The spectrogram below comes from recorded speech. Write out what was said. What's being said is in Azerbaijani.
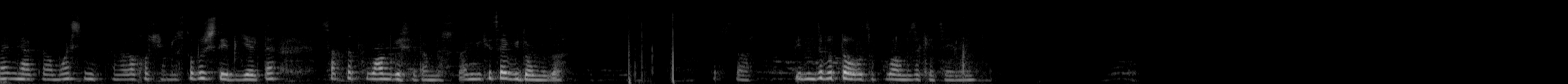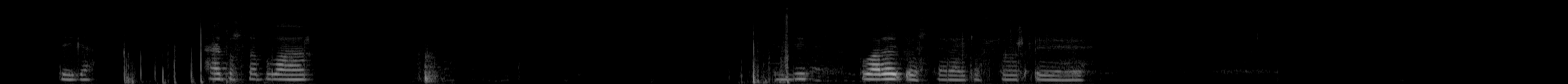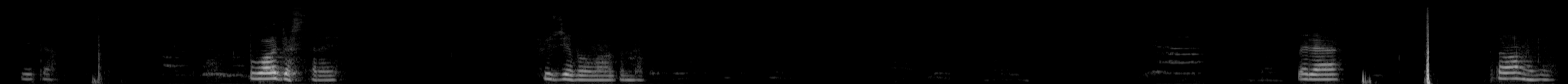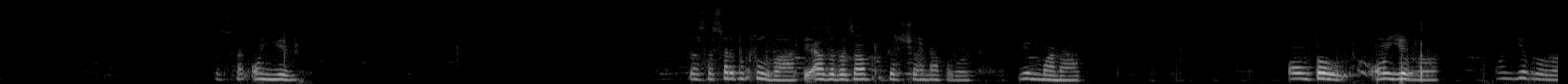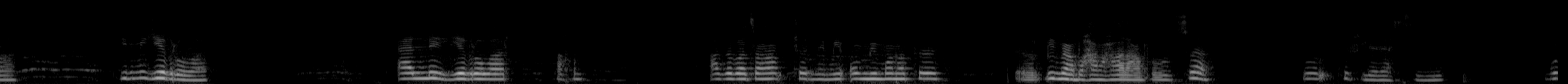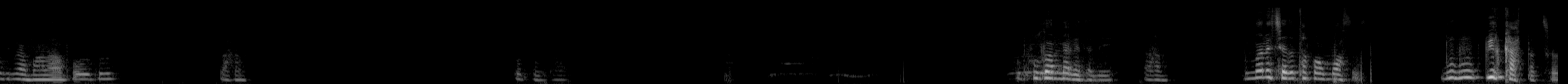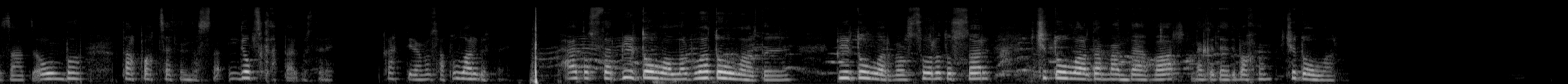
Mən Yaqam Masiniz kanala xoş gəlmisiniz. Dostlar, işte bir yerdə saxta pullarımı göstərəcəm dostlar. İndi keçək videomuza. Dostlar, birinci bu doğrusu pullarımıza keçelim. Dəqiqə. Hə dostlar, bunlar. İndi bunları göstərək dostlar. Eee Dəqiqə. Bunları göstərək. 200 evro da. Belə. Devam edək. Dostlar 10 evro. Dostlar bu pul var. Bir Azərbaycan pul köhnə pulu. 1000 manat. 10 dolar, 10 evro. 10 evrolar, 20 evrolar, 50 evrolar. Baxın. Azərbaycan görünəmi 10 min manatı bilmirəm bu hanı haram pulsa. Bu Türk lirəsi. Bu bilmirəm haram puldur. Baxın. Bu pullar. Bu puldan nə qədərdir? Baxın. Bundan içəridə tapa bilməzsiniz. Bu, bu bir kartda çıxır sadəcə. Onda tapmaq çətin dostlar. İndi yoxsa kartları göstərək. Kart deyirəm, yoxsa pulları göstərək. Hə dostlar, 1 dollarlar, bunlar dollardır. 1 dollar var. Sonra dostlar 2 dollardan məndə var. Nə qədərdir baxın. 2 dollar.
